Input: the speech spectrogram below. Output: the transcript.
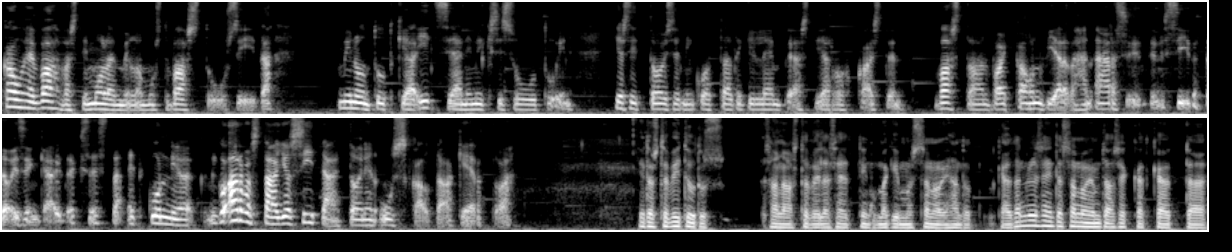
kauhean vahvasti molemmilla on musta vastuu siitä, minun tutkia itseäni, miksi suutuin, ja sitten toisen niin ottaa jotenkin lempeästi ja rohkaisten vastaan, vaikka on vielä vähän ärsyyntynyt siitä toisen käytöksestä. Että kunnio, niin kuin arvostaa jo sitä, että toinen uskaltaa kertoa. Ja tuosta vitutussanasta vielä se, että niin kuin mäkin myös sanoin, ihan tot, käytän yleensä niitä sanoja, mitä asiakkaat käyttää,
